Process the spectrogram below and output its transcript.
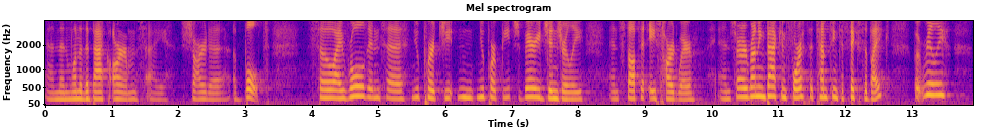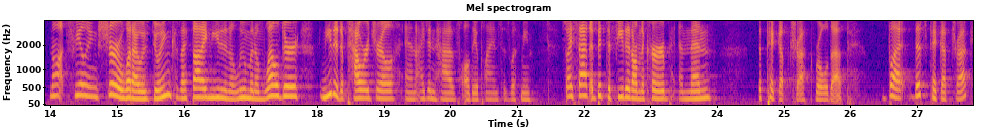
And then one of the back arms, I shard a, a bolt. So I rolled into Newport, G- Newport Beach very gingerly and stopped at Ace Hardware and started running back and forth, attempting to fix the bike, but really not feeling sure what I was doing because I thought I needed an aluminum welder, I needed a power drill, and I didn't have all the appliances with me. So I sat a bit defeated on the curb, and then the pickup truck rolled up. But this pickup truck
